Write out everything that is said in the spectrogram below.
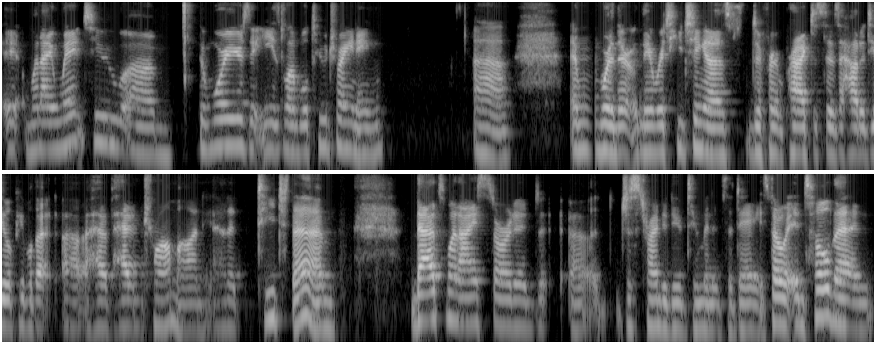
it, when I went to um, the Warriors at Ease Level Two training, uh, and where they were teaching us different practices how to deal with people that uh, have had trauma and how to teach them. That's when I started uh, just trying to do two minutes a day. So until then,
